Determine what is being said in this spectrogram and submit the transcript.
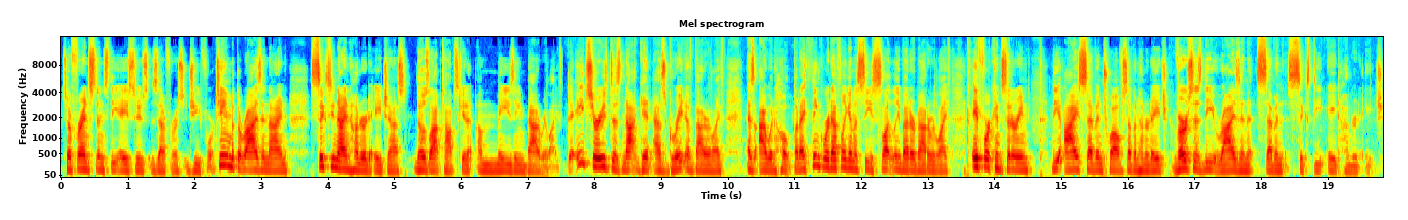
So for instance, the Asus Zephyrus G14 with the Ryzen 9 6900HS, those laptops get amazing battery life. The H series does not get as great of battery life as I would hope, but I think we're definitely going to see slightly better battery life if we're considering the i7 12700H versus the Ryzen 7 6800H.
